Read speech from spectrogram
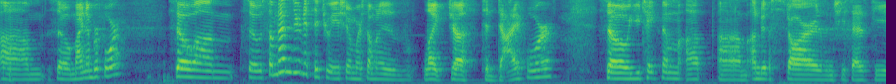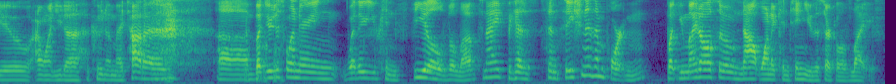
um, so my number four. So um, so sometimes you're in a situation where someone is like just to die for. So you take them up um, under the stars, and she says to you, "I want you to Hakuna Matata." um, but you're just wondering whether you can feel the love tonight because sensation is important, but you might also not want to continue the circle of life.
